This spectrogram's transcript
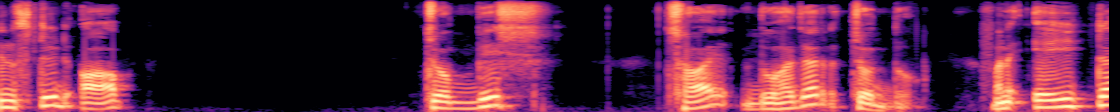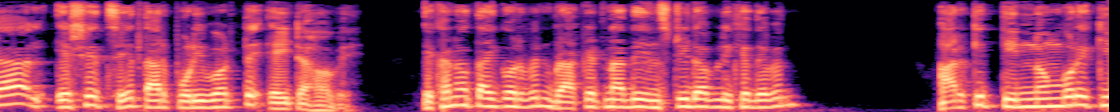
ইনস্টিড অফ চব্বিশ ছয় দু হাজার চোদ্দ। মানে এইটা এসেছে, তার পরিবর্তে এইটা হবে। এখানেও তাই করবেন, ব্র্যাকেট না দিয়ে ইনস্টিড অফ লিখে দেবেন। আর কি তিন নম্বরে কি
